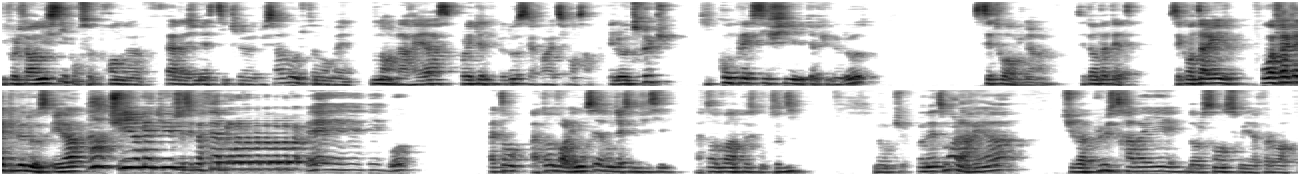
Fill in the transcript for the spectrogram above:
il faut le faire en IFSI pour se prendre, faire la gymnastique du cerveau justement. Mais non, la réa, pour les calculs de dose, c'est relativement simple. Et le truc qui complexifie les calculs de dose, c'est toi en général. C'est dans ta tête. C'est quand t'arrives, on va faire un calcul de dose. Et là, oh, je suis nul en calcul, je sais pas faire, blablabla. Hé, hé, hé, oh. Attends, attends de voir l'énoncé avant de dire que c'est difficile. Attends de voir un peu ce qu'on te dit. Donc, honnêtement, l'AREA, tu vas plus travailler dans le sens où il va falloir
